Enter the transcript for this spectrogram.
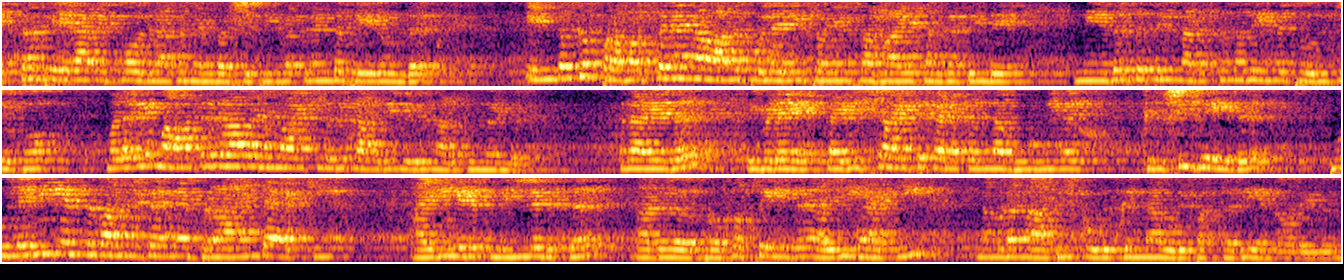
എത്ര പേരാണ് ഇപ്പോൾ ഇതിനകത്ത് മെമ്പർഷിപ്പ് ഇരുപത്തിരണ്ട് പേരുണ്ട്. എന്തൊക്കെ പ്രവർത്തനങ്ങളാണ് പുലരി സ്വയം സഹായ സംഘത്തിന്റെ നേതൃത്വത്തിൽ നടത്തുന്നത് എന്ന് ചോദിച്ചപ്പോൾ വളരെ മാതൃകാപരമായിട്ടുള്ള ഒരു കാര്യം ഇവർ നടത്തുന്നുണ്ട് അതായത് ഇവിടെ തരിശായിട്ട് കിടക്കുന്ന ഭൂമികൾ കൃഷി ചെയ്ത് പുലരി എന്ന് പറഞ്ഞിട്ട് തന്നെ ബ്രാൻഡാക്കി അരിയെടുത്ത് നെല്ലെടുത്ത് അത് പ്രോസസ് ചെയ്ത് അരിയാക്കി നമ്മുടെ നാട്ടിൽ കൊടുക്കുന്ന ഒരു പദ്ധതി എന്ന് പറയുന്നത്.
